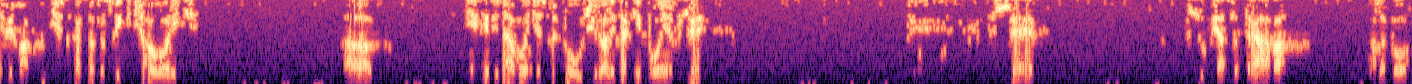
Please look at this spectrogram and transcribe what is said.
Neviem, ako dneska sa to zvykne hovoriť. A niekedy na vojne sme používali taký pojem, že, že šumiaca tráva alebo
